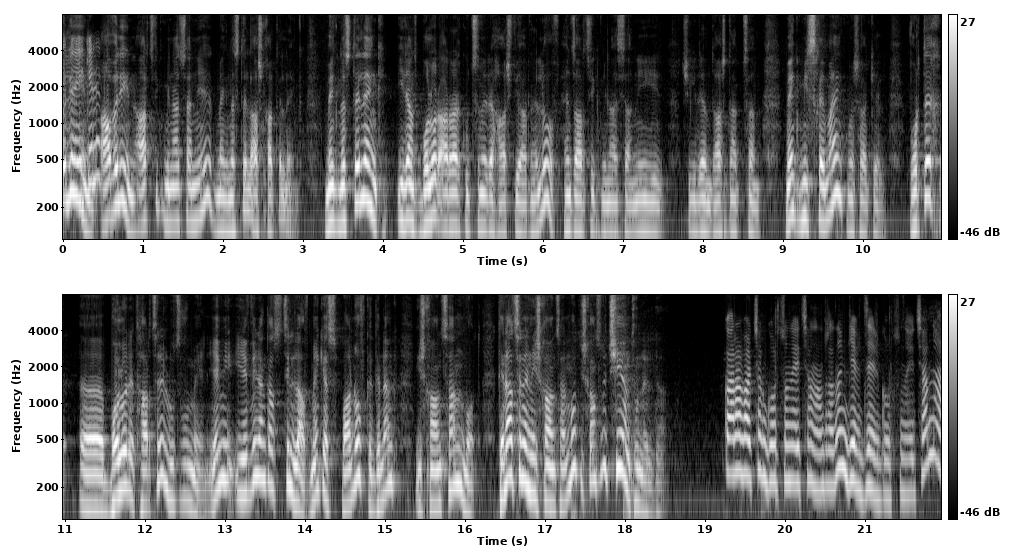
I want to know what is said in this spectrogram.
հետո եկել եք։ Ավելին, Արծվիկ Մինասյանի հետ մենք նստել աշխատել ենք։ Մենք նստել ենք իրանց բոլոր առարկությունները հաշվի առնելով, հենց Արծվիկ Մինասյանի, չգիտեմ, դաշնակցության, մենք մի սխեմա ենք մշակել, որտեղ բոլոր այդ հարցերը լուծվում էին։ Եվ իրանք ասացին, լավ, մենք այս բանով կգնանք իշխանության մոտ։ Գնացել են իշխանության մոտ, իշխանությունը չի ընդունել դա կառավարության գործունեության անդրադառնանք եւ ձեր գործունեությանը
